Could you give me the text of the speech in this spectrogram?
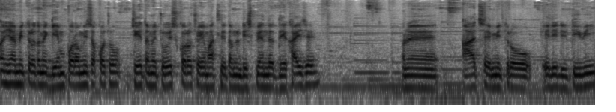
અહીંયા મિત્રો તમે ગેમ પર રમી શકો છો. જે તમે ચોઈસ કરો છો એ માછલી તમને ડિસ્પ્લે અંદર દેખાય છે. અને આ છે મિત્રો એલઈડી ટીવી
